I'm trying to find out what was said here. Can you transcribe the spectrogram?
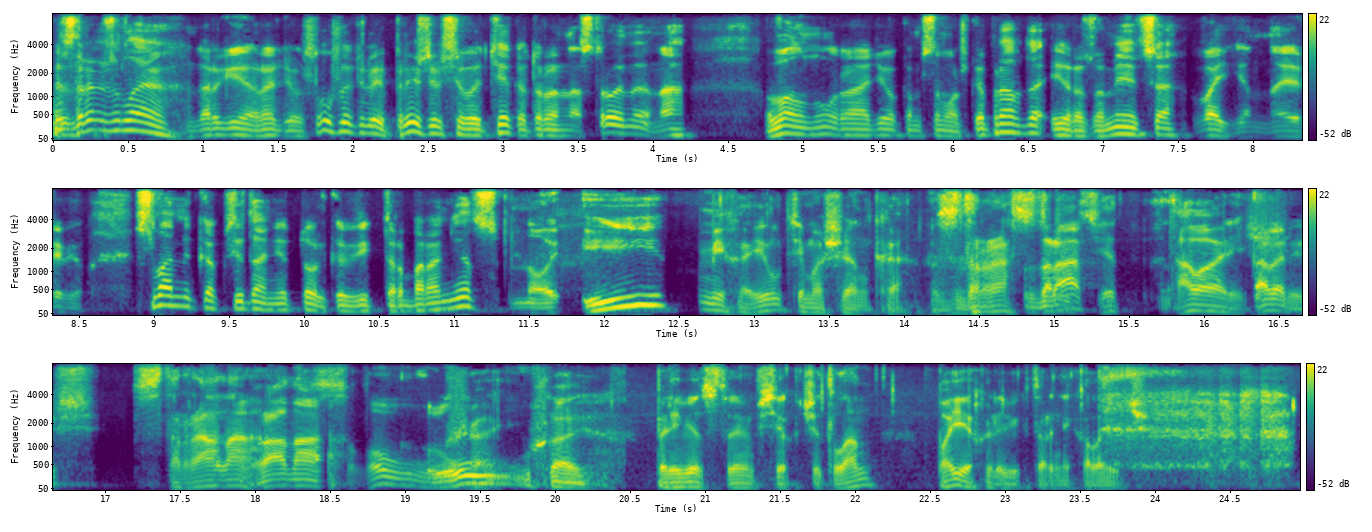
Здравия желаю, дорогие радиослушатели. Прежде всего, те, которые настроены на волну радио «Комсомольская правда» и, разумеется, военное ревю. С вами, как всегда, не только Виктор Баранец, но и... Михаил Тимошенко. Здравствуйте, Здравствуйте, товарищ. товарищ. Страна. Страна. Слушай. Слушай. Приветствуем всех, Четлан. Поехали, Виктор Николаевич.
